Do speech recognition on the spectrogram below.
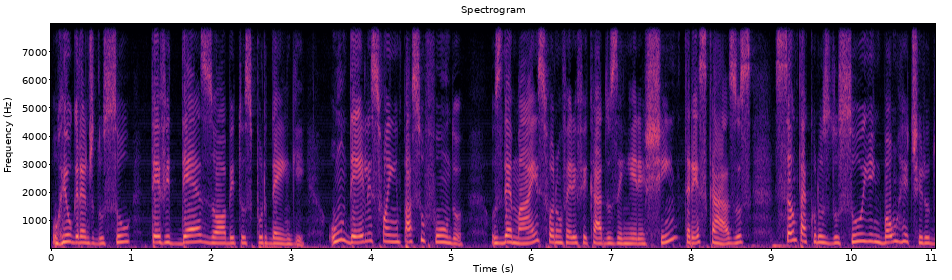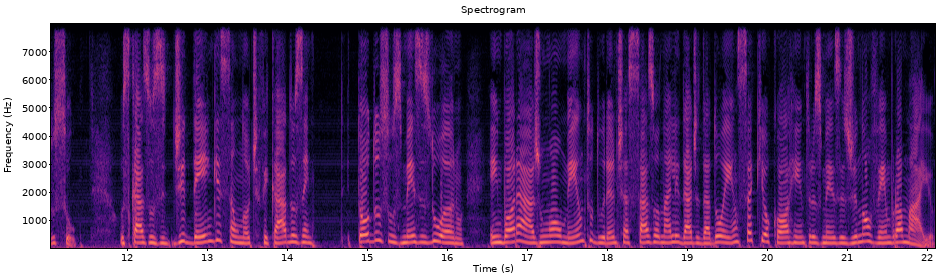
O Rio Grande do Sul teve 10 óbitos por dengue. Um deles foi em Passo Fundo. Os demais foram verificados em Erechim, três casos, Santa Cruz do Sul e em Bom Retiro do Sul. Os casos de dengue são notificados em todos os meses do ano, embora haja um aumento durante a sazonalidade da doença que ocorre entre os meses de novembro a maio.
